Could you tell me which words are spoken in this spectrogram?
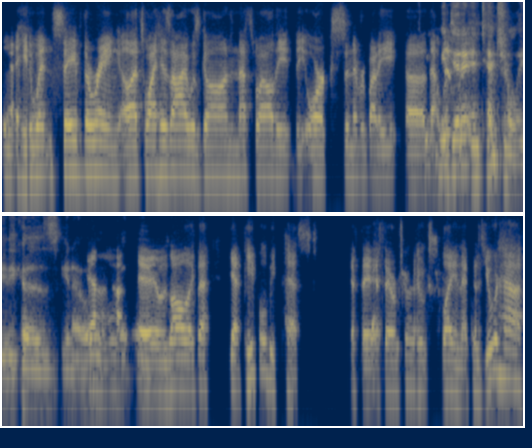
Yeah, he went and saved the ring. Oh, that's why his eye was gone, and that's why all the, the orcs and everybody uh, that he was did it intentionally because you know. Yeah, uh, it was all like that. Yeah, people would be pissed if they if they were trying to explain that because you would have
